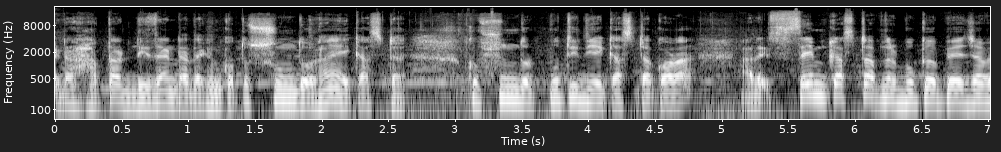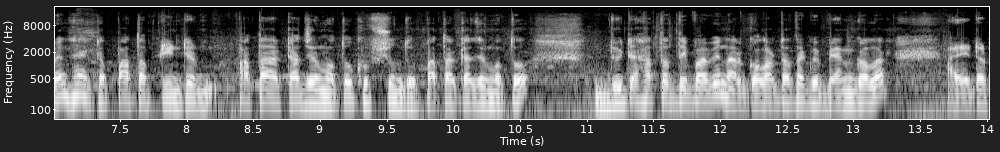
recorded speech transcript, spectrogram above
এটার হাতার ডিজাইনটা দেখেন কত সুন্দর হ্যাঁ এই কাজটা। খুব সুন্দর পুঁতি দিয়ে কাজটা করা। আর সেম কাজটা আপনার বুকেও পেয়ে যাবেন হ্যাঁ একটা পাতা প্রিন্টের পাতার কাজের মতো, খুব সুন্দর পাতার কাজের মতো। দুইটা হাতাতে পাবেন আর গলাটা থাকবে ব্যান গলার আর এটার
